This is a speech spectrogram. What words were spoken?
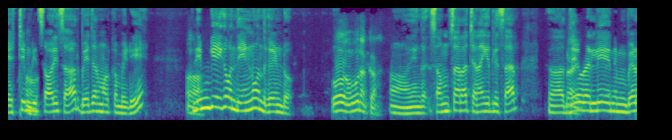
ಎಸ್ಟಿಮ್ಲಿ ಸಾರಿ ಸರ್ ಬೇಜಾರ್ ಮಾಡ್ಕೊಂಬೇಡಿ. ನಿಮ್ಗೆ ಈಗ ಒಂದ್ ಹೆಣ್ಣು ಒಂದ್ ಗಂಡು. ಹೆಂಗ ಸಂಸಾರ ಚೆನ್ನಾಗಿರ್ಲಿ ಸರ್. ದೇವರಲ್ಲಿ ನಿಮ್ ಬೇಡ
